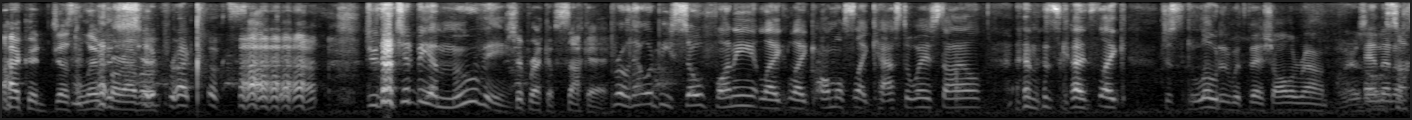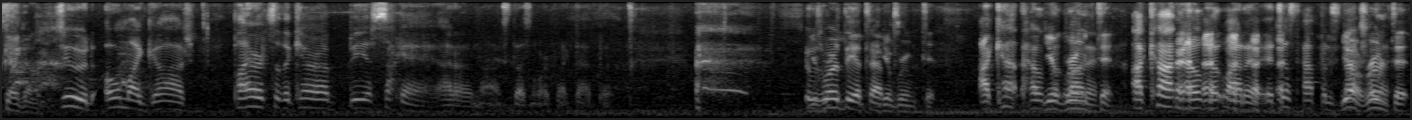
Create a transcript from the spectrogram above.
I could just live forever. Shipwreck of sake. Dude, that should be a movie. Shipwreck of sake. Bro, that would be so funny, like like almost like Castaway style. And this guy's like just loaded with fish all around. Where's and all then sake gone? Dude, oh my gosh. Pirates of the Caribbean sake. I don't know. It doesn't work like that, but it was You- worth the attempt. You ruined it. I can't help You but ruined it. it. I can't help but let it. It just happens You naturally. ruined it.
